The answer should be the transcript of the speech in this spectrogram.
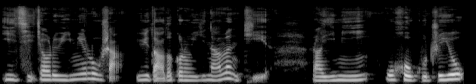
一起交流移民路上遇到的各种疑难问题，让移民无后顾之忧。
